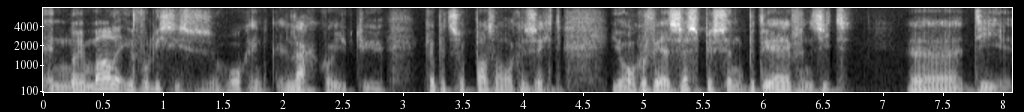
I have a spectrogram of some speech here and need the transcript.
in normale evoluties tussen hoog- en laagconjunctuur. Ik heb het zo pas al gezegd. Je ongeveer 6% bedrijven ziet uh, die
